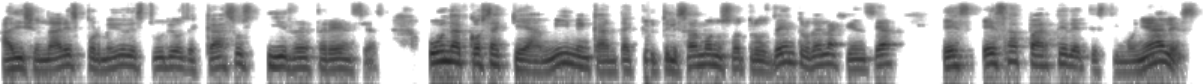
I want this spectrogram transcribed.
adicionales por medio de estudios de casos y referencias. Una cosa que a mí me encanta, que utilizamos nosotros dentro de la agencia, es esa parte de testimoniales,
